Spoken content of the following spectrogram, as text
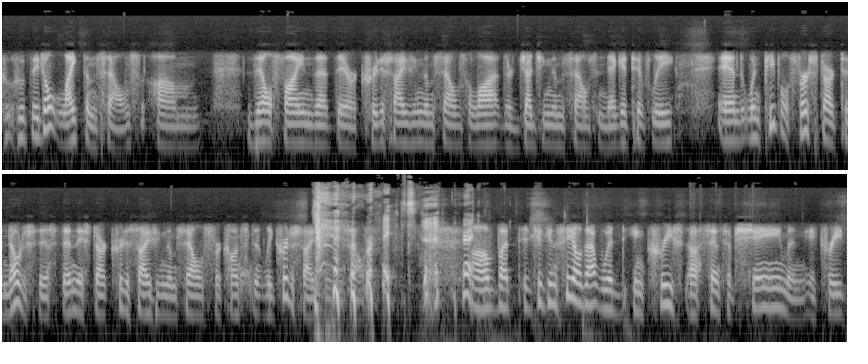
who, who they don't like themselves um they'll find that they're criticizing themselves a lot they're judging themselves negatively and when people first start to notice this then they start criticizing themselves for constantly criticizing themselves right. right. Um, but it, you can see how that would increase a sense of shame and it creates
